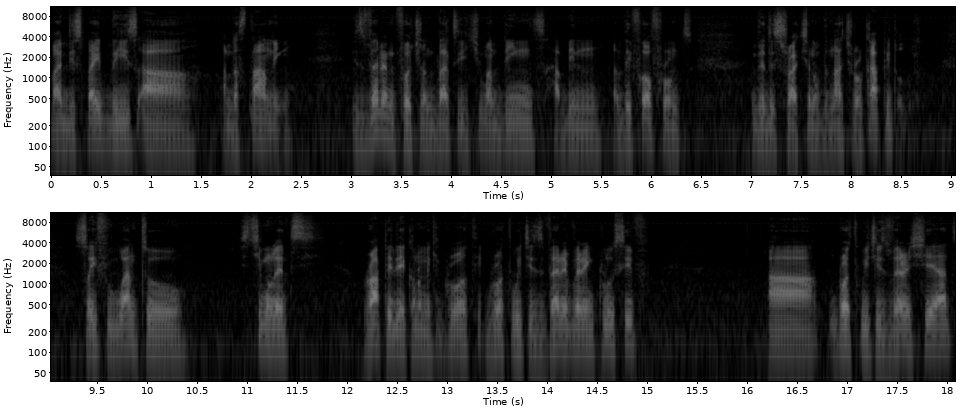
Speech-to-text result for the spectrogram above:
But despite this uh, understanding, it's very unfortunate that human beings have been at the forefront in the destruction of the natural capital. So if we want to stimulate rapid economic growth, growth which is very, very inclusive, uh, growth which is very shared,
